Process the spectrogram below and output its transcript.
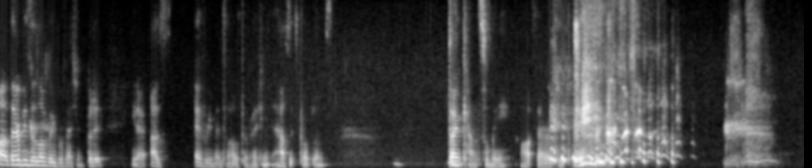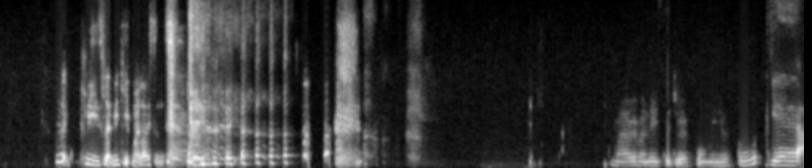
Art therapy is a lovely profession but it you know as every mental health profession it has its problems. Don't cancel me art therapy please He's like, please let me keep my license. Mariam and Lisa, do you forming your thoughts? Yeah,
